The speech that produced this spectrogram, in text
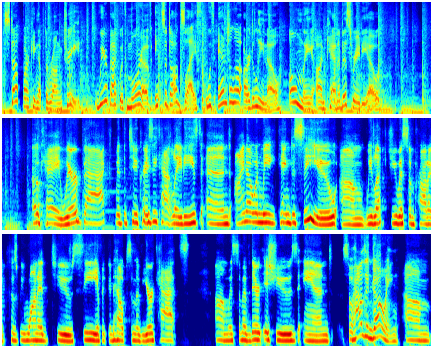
Stop barking up the wrong tree. We're back with more of It's a Dog's Life with Angela Ardolino, only on Cannabis Radio. Okay, we're back with the two crazy cat ladies. And I know when we came to see you, um, we left you with some product because we wanted to see if it could help some of your cats um, with some of their issues. And so, how's it going? Um,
